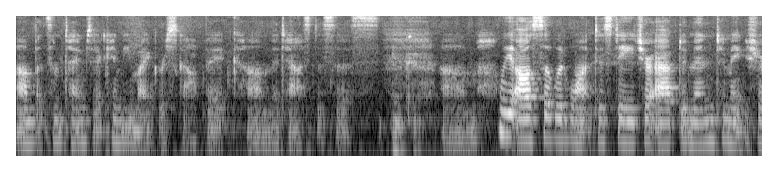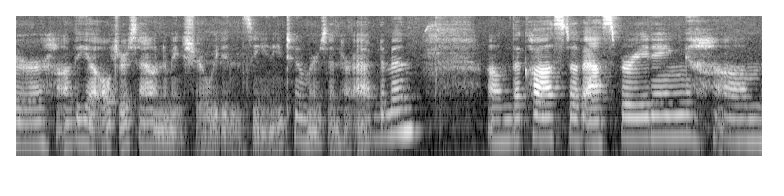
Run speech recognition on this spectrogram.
but sometimes there can be microscopic metastasis. Okay. Um, we also would want to stage her abdomen to make sure, uh, via ultrasound, to make sure we didn't see any tumors in her abdomen. Um, the cost of aspirating um,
